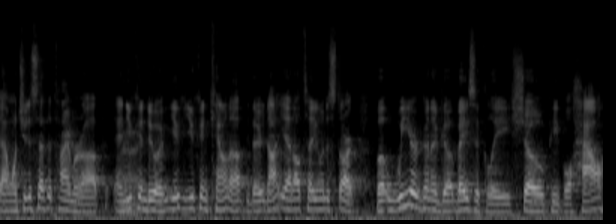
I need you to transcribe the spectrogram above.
Yeah, I want you to set the timer up, and you All can do it. You, you can count up. There, not yet. I'll tell you when to start. But we are going to go basically show people how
